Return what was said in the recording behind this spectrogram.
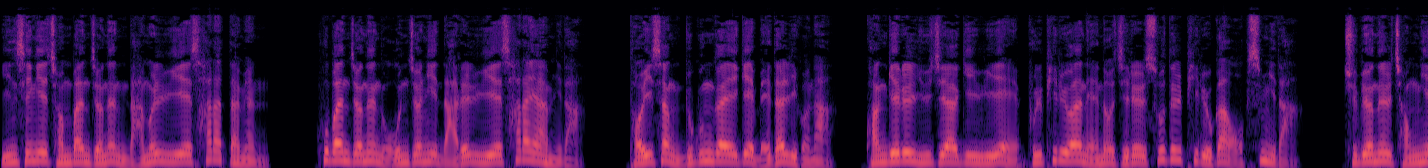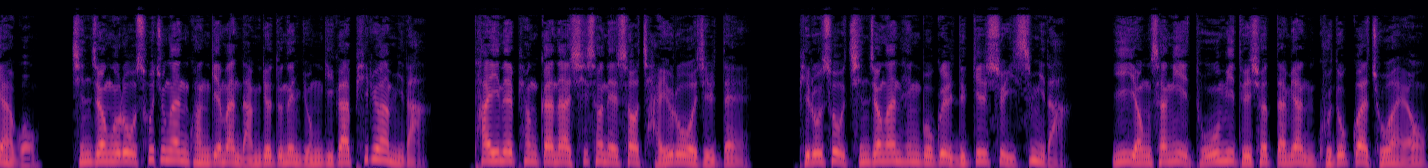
인생의 전반전은 남을 위해 살았다면 후반전은 온전히 나를 위해 살아야 합니다. 더 이상 누군가에게 매달리거나 관계를 유지하기 위해 불필요한 에너지를 쏟을 필요가 없습니다. 주변을 정리하고 진정으로 소중한 관계만 남겨두는 용기가 필요합니다. 타인의 평가나 시선에서 자유로워질 때 비로소 진정한 행복을 느낄 수 있습니다. 이 영상이 도움이 되셨다면 구독과 좋아요,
